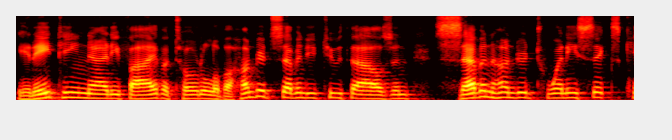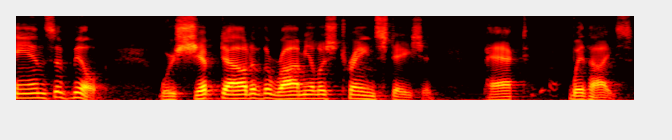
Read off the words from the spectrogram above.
In 1895, a total of 172,726 cans of milk were shipped out of the Romulus train station, packed with ice.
